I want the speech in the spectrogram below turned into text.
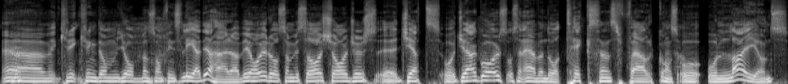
mm. eh, kring, kring de jobben som finns lediga här. Vi har ju då som vi sa Chargers, eh, Jets och Jaguars och sen även då Texans, Falcons och, och Lions.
